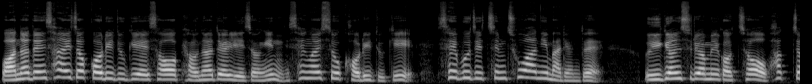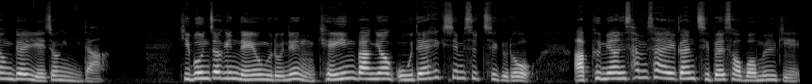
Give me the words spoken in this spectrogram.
완화된 사회적 거리두기에서 변화될 예정인 생활 속 거리두기 세부 지침 초안이 마련돼 의견 수렴을 거쳐 확정될 예정입니다. 기본적인 내용으로는 개인 방역 5대 핵심 수칙으로 아프면 3, 4일간 집에서 머물기,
